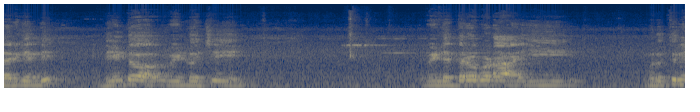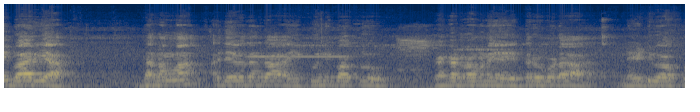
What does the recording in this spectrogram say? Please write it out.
జరిగింది. దీంతో వీళ్ళు వచ్చి వీళ్ళిద్దరూ కూడా ఈ మృతుని భార్య ధనమ్మ అదేవిధంగా ఈ కూనిపాకు వెంకటరమణయ్య ఇద్దరు కూడా నేటివ్ ఆఫ్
